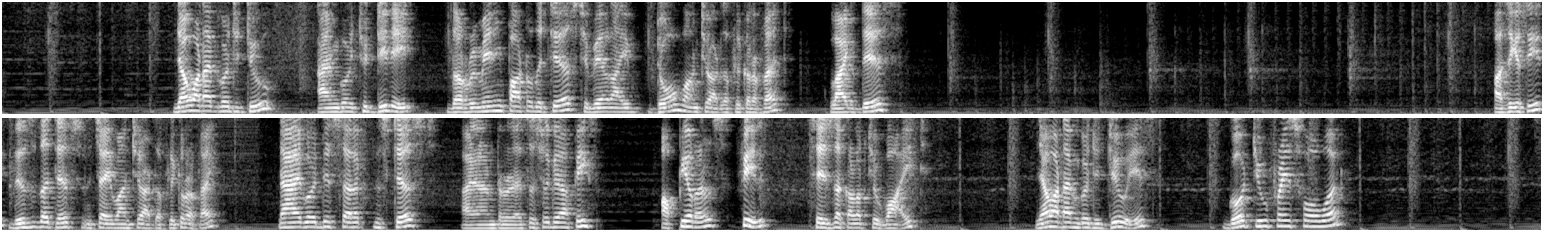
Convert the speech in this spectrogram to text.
now what I'm going to do, I'm going to delete the remaining part of the test where I don't want to add the flicker effect like this. As you can see this is the test which I want to add the flicker effect. Now I'm going to select this test and under Essential graphics appearance fill change the color to white. Now what I'm going to do is go two frames forward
